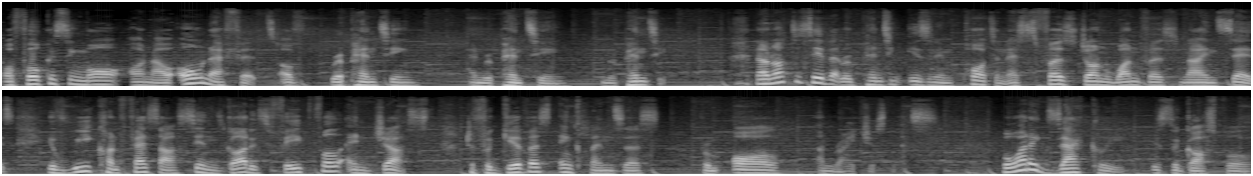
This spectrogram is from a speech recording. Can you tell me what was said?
or focusing more on our own efforts of repenting and repenting and repenting. Now, not to say that repenting isn't important, as 1 John 1 verse 9 says, if we confess our sins, God is faithful and just to forgive us and cleanse us from all unrighteousness. But what exactly is the gospel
